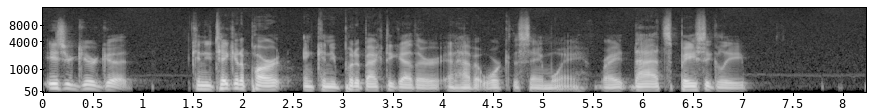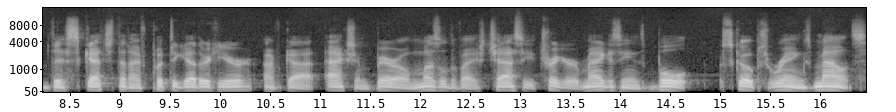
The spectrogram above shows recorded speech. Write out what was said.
is your gear good? Can you take it apart and can you put it back together and have it work the same way, right? That's basically the sketch that I've put together here. I've got action, barrel, muzzle device, chassis, trigger, magazines, bolt, scopes, rings, mounts,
